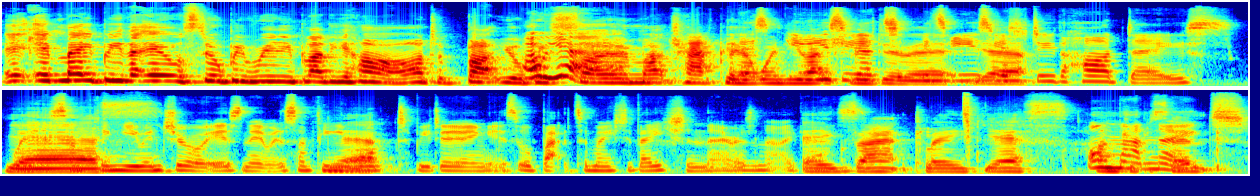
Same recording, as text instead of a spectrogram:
it, it may be that it will still be really bloody hard, but you'll oh, be Oh, yeah. so much happier when you actually do to, it. It's easier yeah. to do the hard days when it's something you enjoy, isn't it? When it's something you want to be doing. It's all back to motivation there, isn't it? I guess. Exactly. Yes. 100%. On that note,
